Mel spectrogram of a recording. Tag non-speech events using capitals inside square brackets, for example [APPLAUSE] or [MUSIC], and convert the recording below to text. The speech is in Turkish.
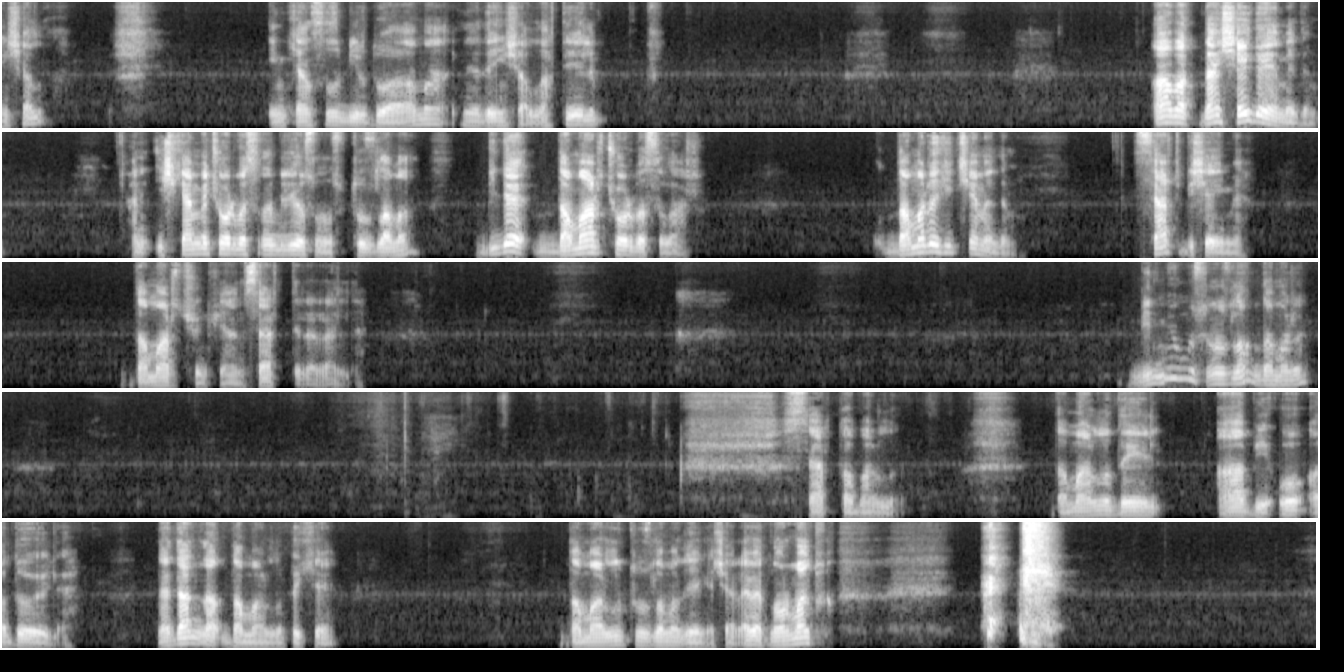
İnşallah. İmkansız bir dua ama yine de inşallah diyelim. Aa bak ben şey de yemedim. Hani işkembe çorbasını biliyorsunuz tuzlama. Bir de damar çorbası var. Damarı hiç yemedim. Sert bir şey mi? Damar çünkü yani serttir herhalde. Bilmiyor musunuz lan damarı? Sert damarlı. Damarlı değil abi o adı öyle. Neden da damarlı peki? Damarlı tuzlama diye geçer. Evet normal [LAUGHS]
